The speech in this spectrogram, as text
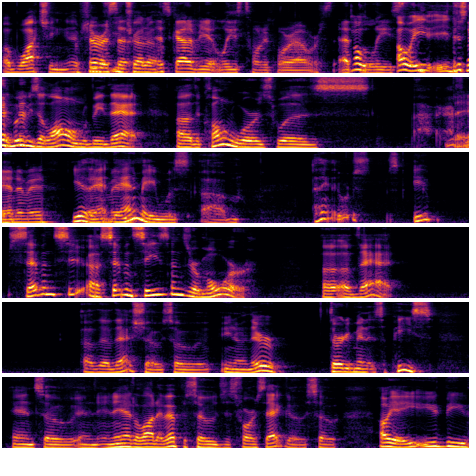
of watching. I'm sure it's, a, it's got to be at least 24 hours at oh, the least. oh, e- just the movies alone would be that. Uh, the Clone Wars was. I the forget. anime. Yeah, the, anime? the anime was. Um, I think there was seven uh, seven seasons or more uh, of that of, of that show. So you know they're thirty minutes a piece, and so and and it had a lot of episodes as far as that goes. So oh yeah, you, you'd be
